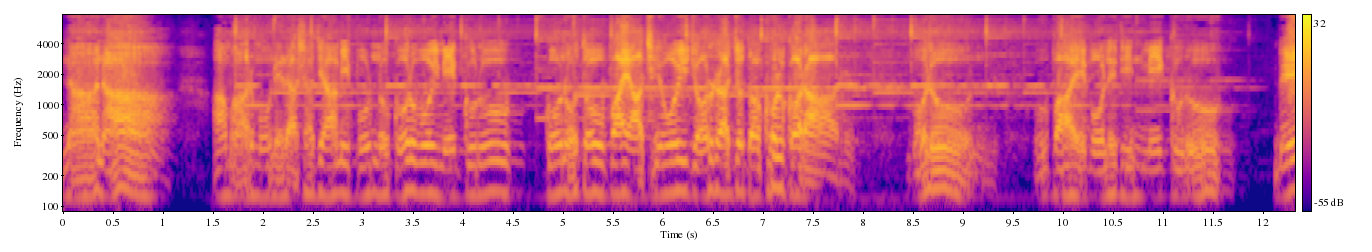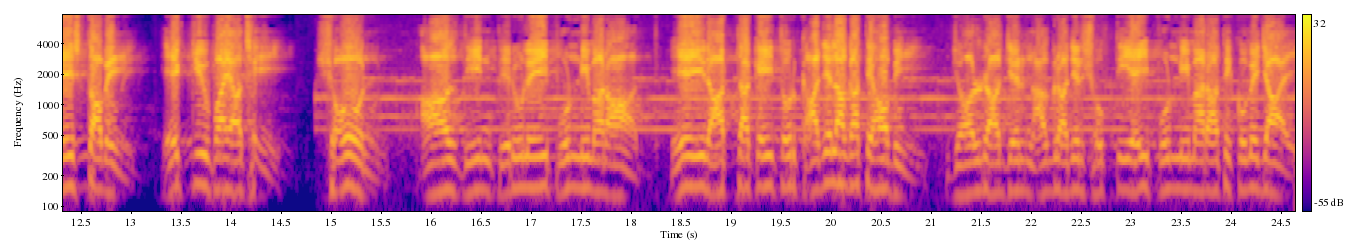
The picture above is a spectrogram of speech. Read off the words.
না না। আমার মনের আশা যে আমি পূর্ণ করবই, মেঘগুরু। কোনো তো উপায় আছে ওই জল রাজ্য দখল করার। বলুন, উপায় বলে দিন মেঘগুরু। বেশ, তবে একটি উপায় আছে। শোন, আজ দিন পেরুলেই পূর্ণিমা রাত। এই রাতটাকেই তোর কাজে লাগাতে হবে। জল রাজ্যের নাগরাজের শক্তি এই পূর্ণিমা রাতে কমে যায়।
